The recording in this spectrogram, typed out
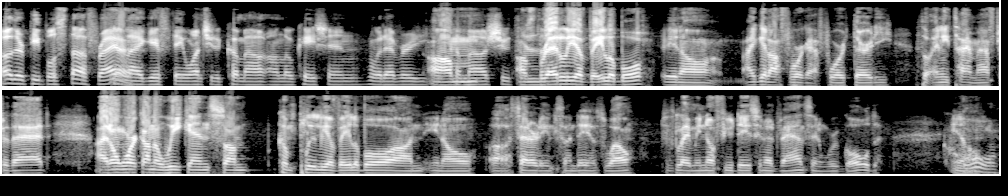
other people's stuff, right? Yeah. Like if they want you to come out on location, whatever, you can come Um, out shoot. I'm stuff. readily available. You know, I get off work at 4:30, so anytime after that. I don't work on the weekends, so I'm completely available on you know uh, Saturday and Sunday as well. Just let me know a few days in advance, and we're gold. Cool. you know.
